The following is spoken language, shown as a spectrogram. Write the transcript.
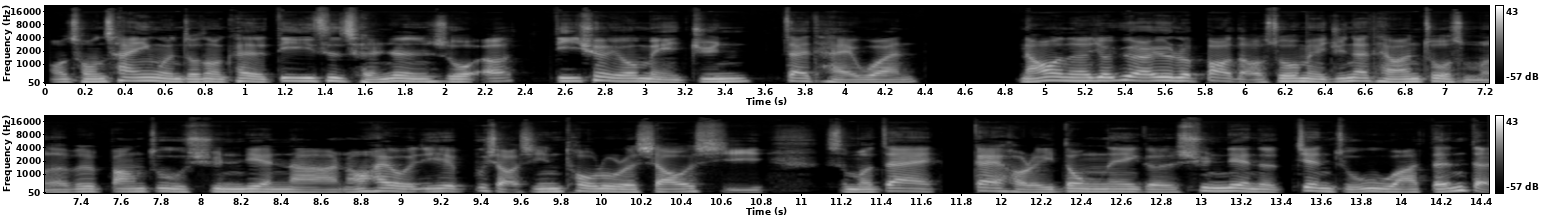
哦，从蔡英文总统开始第一次承认说，呃，的确有美军在台湾。然后呢，就越来越多报道说美军在台湾做什么了，不是帮助训练、啊。然后还有一些不小心透露的消息，什么在盖好了一栋那个训练的建筑物啊等等。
